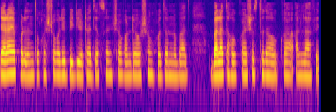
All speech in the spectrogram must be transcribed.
যারা এ পর্যন্ত কষ্ট করে ভিডিওটা দেখছেন, সকলকে অসংখ্য ধন্যবাদ। বালা থাকুকা, সুস্থ থাকুকা। আল্লাহ হাফিজ।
